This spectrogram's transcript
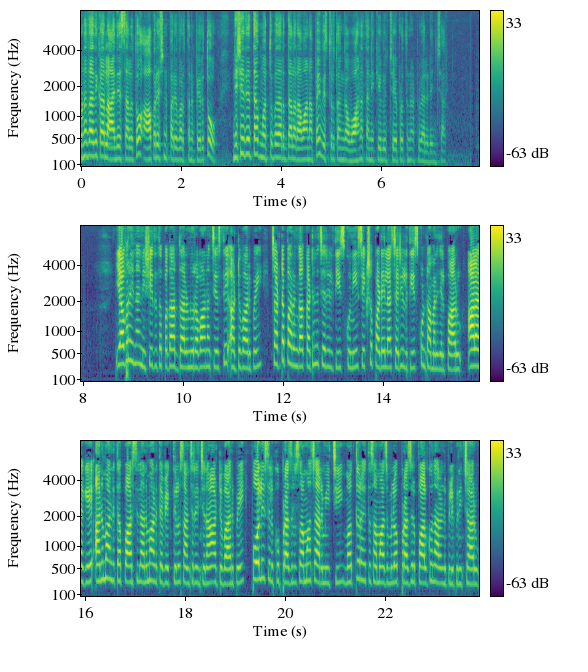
ఉన్నతాధికారుల ఆదేశాలతో ఆపరేషన్ పరివర్తన పేరుతో నిషేధిత మత్తు పదార్థాల రవాణాపై విస్తృతంగా వాహన తనిఖీలు చేపడుతున్నట్లు వెల్లడించారు. ఎవరైనా నిషేధిత పదార్థాలను రవాణా చేస్తే అటువారిపై చట్టపరంగా కఠిన చర్యలు తీసుకుని శిక్ష పడేలా చర్యలు తీసుకుంటామని తెలిపారు. అలాగే అనుమానిత పార్సిల్ అనుమానిత వ్యక్తులు సంచరించిన అటువారిపై పోలీసులకు ప్రజలు సమాచారం ఇచ్చి మత్తురహిత సమాజంలో ప్రజలు పాల్గొనాలని పిలుపునిచ్చారు.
